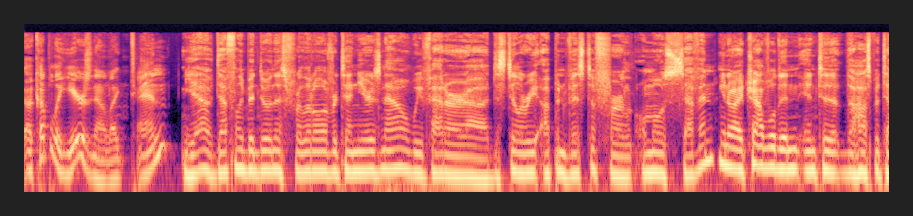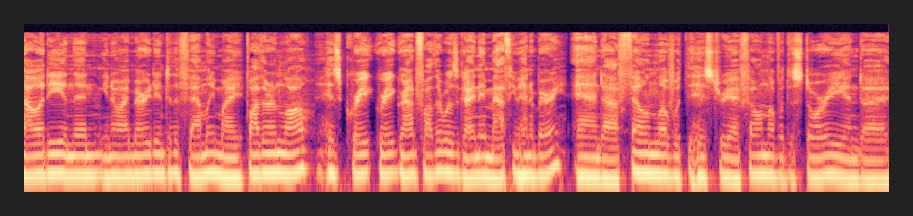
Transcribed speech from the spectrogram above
a couple of years now, like 10? yeah, I've definitely been doing this for a little over 10 years now. We've had our uh, distillery up in Vista for almost seven. You know, I traveled in into the hospitality and then, you know, I married into the family. My father in law, his great great grandfather was a guy named Matthew Henebery and uh, fell in love with the history. I fell in love with the story and uh,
